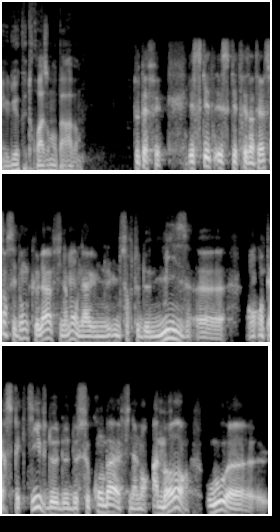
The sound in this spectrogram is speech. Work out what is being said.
eu lieu que trois ans auparavant. Tout à fait. Et ce qui est, très intéressant, c'est donc que là, finalement, on a une, sorte de mise euh, en, perspective de, ce combat finalement à mort, où euh,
